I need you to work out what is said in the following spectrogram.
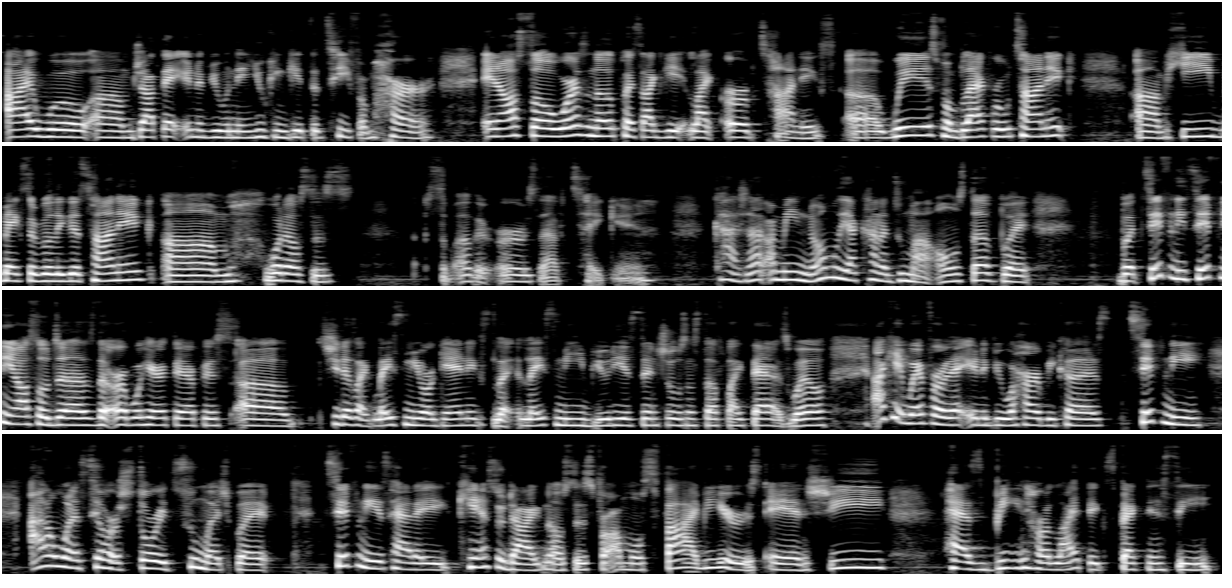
I will um, drop that interview and then you can get the tea from her. And also, where's another place I get like herb tonics? Uh, Wiz from Black Root Tonic. Um, he makes a really good tonic. Um, what else is some other herbs I've taken? Gosh, I, I mean, normally I kind of do my own stuff, but but Tiffany, Tiffany also does the herbal hair therapist. Uh, she does like Lace Me Organics, Lace Me Beauty Essentials and stuff like that as well. I can't wait for that interview with her because Tiffany, I don't want to tell her story too much, but Tiffany has had a cancer diagnosis for almost five years and she has beaten her life expectancy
